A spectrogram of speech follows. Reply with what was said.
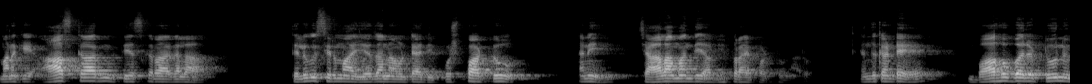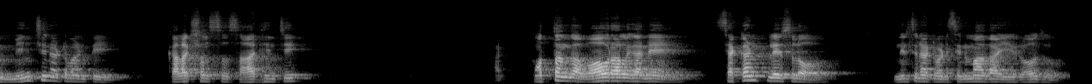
మనకి ఆస్కార్ని తీసుకురాగల తెలుగు సినిమా ఏదైనా ఉంటే అది పుష్ప టూ అని చాలామంది అభిప్రాయపడుతున్నారు. ఎందుకంటే బాహుబలి టూని మించినటువంటి కలెక్షన్స్ సాధించి మొత్తంగా ఓవరాల్గానే సెకండ్ ప్లేస్లో నిలిచినటువంటి సినిమాగా ఈరోజు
